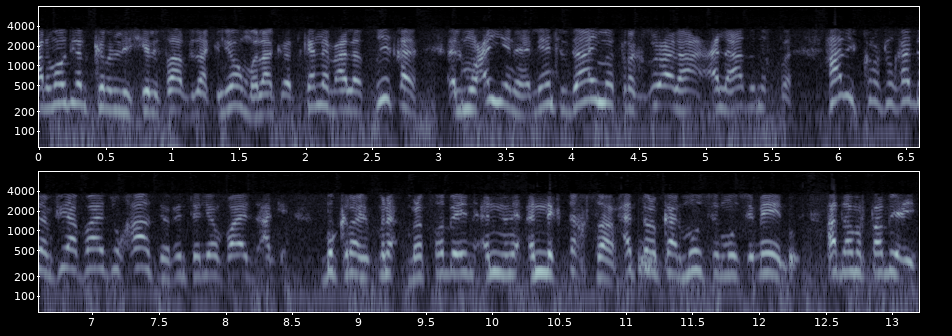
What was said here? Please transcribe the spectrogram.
أنا ما ودي أذكر الشيء اللي صار في ذاك اليوم ولكن أتكلم على الصيغة المعينة اللي أنتم دائما تركزون على على هذه النقطة، هذه كرة القدم فيها فائز وخاسر، أنت اليوم فايز أك- بكرة من من الطبيعي إن إنك تخسر. حتى لو كان موسم موسمين، هذا أمر طبيعي،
